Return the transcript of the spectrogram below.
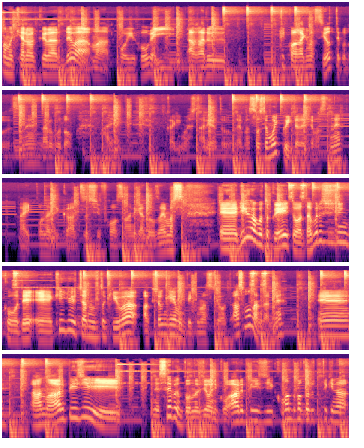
このキャラクラでは、まあ、こういう方がいい、上がる、結構上がりますよってことですね。なるほど。はい。わかりました。ありがとうございます。そしてもう一個いただいてますね。はい。同じく、あつしフォーさんありがとうございます。えー、竜が如く8はダブル主人公で、えー、キギューちゃんの時はアクションゲームにできますよ。あ、そうなんだね。えー、あの、RPG、ね、7と同じように、こう、RPG、コマンドバトル的な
